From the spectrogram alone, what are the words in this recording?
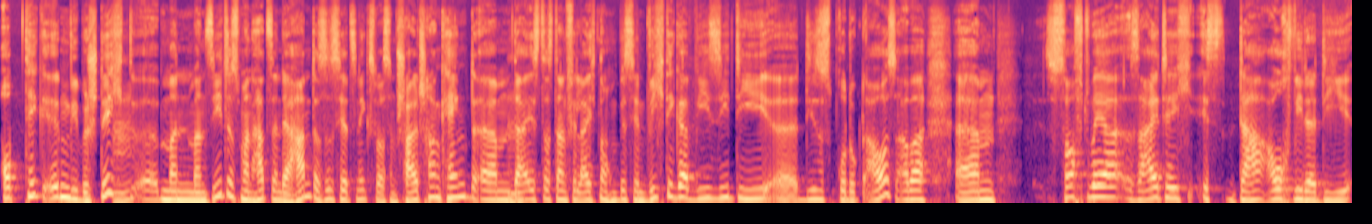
Optik irgendwie besticht. Mhm. Äh, man, man sieht es, man hat es in der Hand. Das ist jetzt nichts, was im Schaltschrank hängt. Ähm, mhm. Da ist das dann vielleicht noch ein bisschen wichtiger, wie sieht die, äh, dieses Produkt aus. Aber ähm, Softwareseitig ist da auch wieder die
